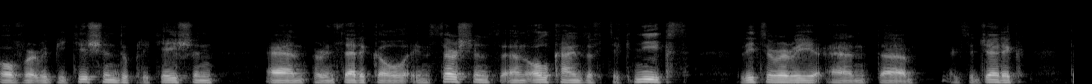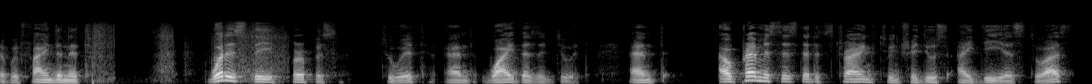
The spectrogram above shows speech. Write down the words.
of repetition, duplication, and parenthetical insertions, and all kinds of techniques, literary and uh, exegetic, that we find in it. What is the purpose to it, and why does it do it? And our premise is that it's trying to introduce ideas to us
